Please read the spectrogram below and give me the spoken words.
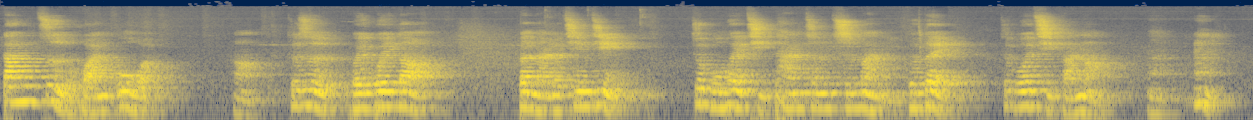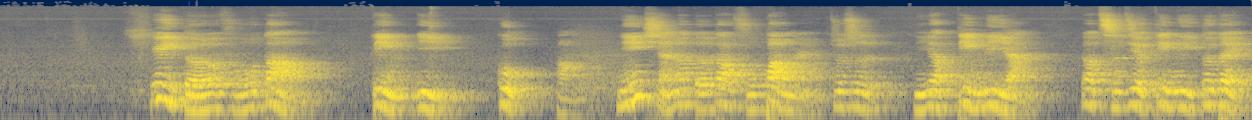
当自还物啊，啊，就是回归到本来的清净，就不会起贪嗔痴慢疑，对不对？就不会起烦恼，嗯。欲得福道定义故啊，你想要得到福报呢，就是你要定力啊，要持久定力，对不对？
